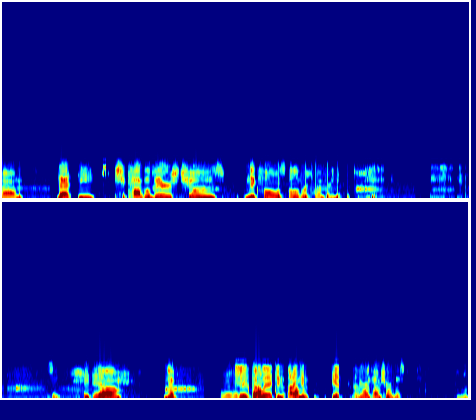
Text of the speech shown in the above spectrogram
um, that the Chicago Bears chose Nick Foles over Tom Brady? So, He did. um, yep. Really? They- By the way, I do. I Tom- do. Yeah. You're on Tom's short list. mhm.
